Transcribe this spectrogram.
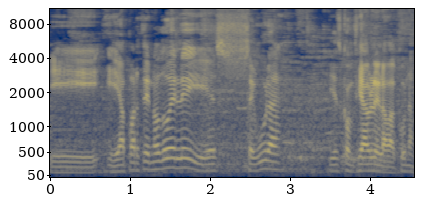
Y, y aparte no duele y es segura y es confiable la vacuna.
